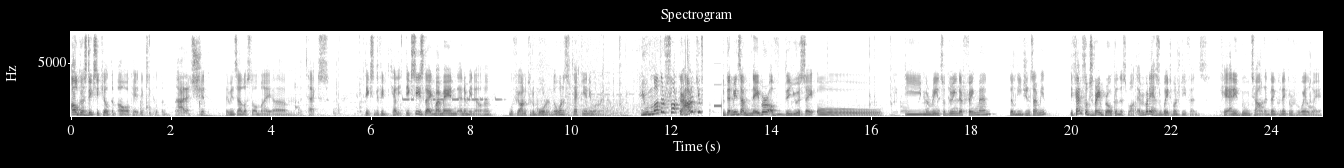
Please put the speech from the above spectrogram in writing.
Oh, because Dixie killed them. Oh, okay, Dixie killed them. Ah, that's shit. That means I lost all my um, attacks. Dixie defeated Kelly. Dixie is like my main enemy now, huh? Move your honor to the border. No one is attacking anyone right now. You motherfucker! How did you That means I'm neighbor of the USA. Oh. The Marines are doing their thing, man. The legions, I mean. Defense looks very broken this mod. Everybody has way too much defense. Okay, I need Boomtown and then connect with railway.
